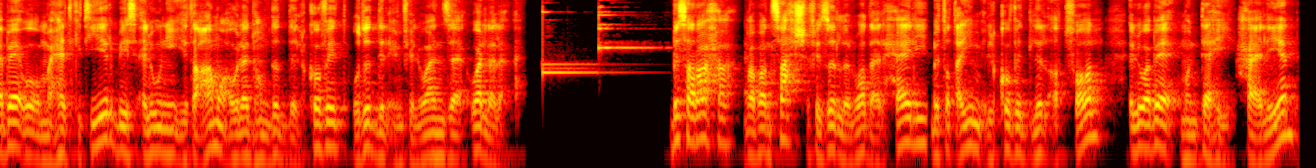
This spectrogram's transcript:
آباء وأمهات كتير بيسألوني يطعموا أولادهم ضد الكوفيد وضد الإنفلونزا ولا لأ. بصراحة ما بنصحش في ظل الوضع الحالي بتطعيم الكوفيد للأطفال. الوباء منتهي حاليا.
